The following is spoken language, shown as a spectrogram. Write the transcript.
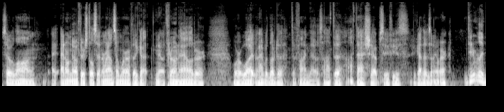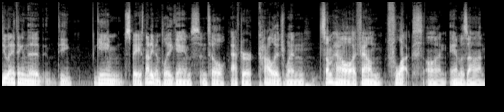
so long. I, I don't know if they're still sitting around somewhere, if they got you know thrown out or or what. I would love to, to find those. I'll have to I'll have to ask Shep see if he's he got those anywhere. Didn't really do anything in the the game space, not even play games until after college when somehow I found Fluxx on Amazon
